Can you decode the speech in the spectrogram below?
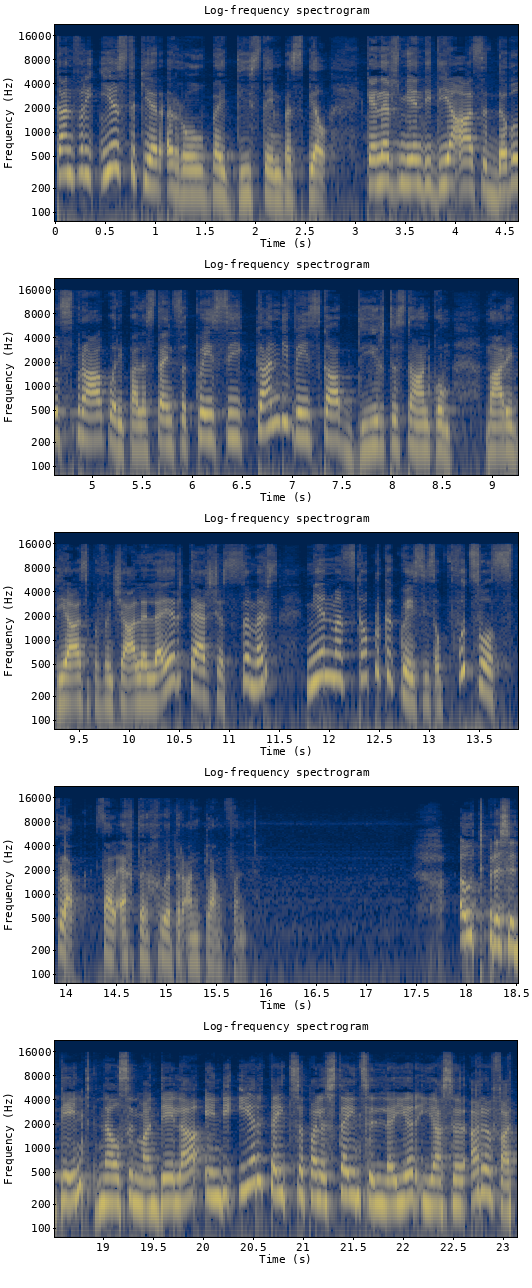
kan vir die eerste keer 'n rol by die stem bespeel. Kenners meen die DA se dubbelspraak oor die Palestynse kwessie kan die Weskaap duur te staan kom, maar die DA se provinsiale leier Tertius Simmers meen maatskaplike kwessies op voedselvlak sal egter groter aanklank vind. Oud-president Nelson Mandela en die eertydse Palestynse leier Yasser Arafat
